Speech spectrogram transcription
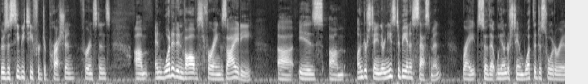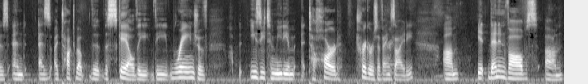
There's a CBT for depression, for instance, um, and what it involves for anxiety uh, is um, understanding. There needs to be an assessment, right, so that we understand what the disorder is, and as I talked about, the the scale, the the range of easy to medium to hard triggers of anxiety. Um, it then involves um,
